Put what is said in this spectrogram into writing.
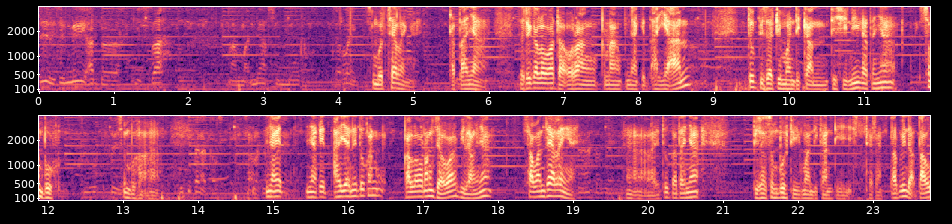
Jadi di sini ada kisah namanya sumur celeng. sumber celeng ya, katanya. Jadi kalau ada orang kena penyakit ayan itu bisa dimandikan di sini katanya sembuh. Sumur ya. sembuh kita tahu salahnya. penyakit penyakit ayan itu kan kalau orang Jawa bilangnya sawan celeng ya. Nah, itu katanya bisa sembuh dimandikan di deren tapi tidak tahu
